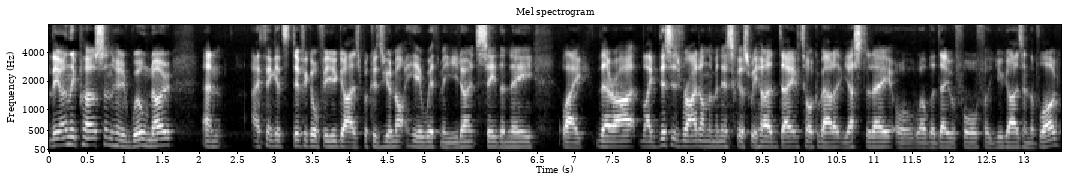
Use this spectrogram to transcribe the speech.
the only person who will know, and I think it's difficult for you guys because you're not here with me. You don't see the knee. Like there are like this is right on the meniscus. We heard Dave talk about it yesterday or well the day before for you guys in the vlog.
